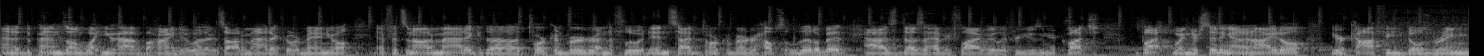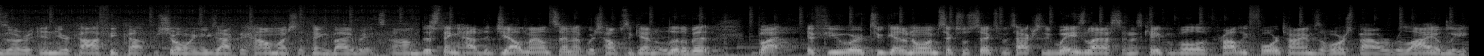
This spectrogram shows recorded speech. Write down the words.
and it depends on what you have behind it, whether it's automatic or manual. If it's an automatic, the torque converter and the fluid inside the torque converter helps a little bit, as does a heavy flywheel if you're using a clutch. But when you're sitting at an idle, your coffee, those rings are in your coffee cup showing exactly how much the thing vibrates. Um, this thing had the gel mounts in it, which helps again a little bit. But if you were to get an OM606, which actually weighs less and is capable of probably four times the horsepower reliably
